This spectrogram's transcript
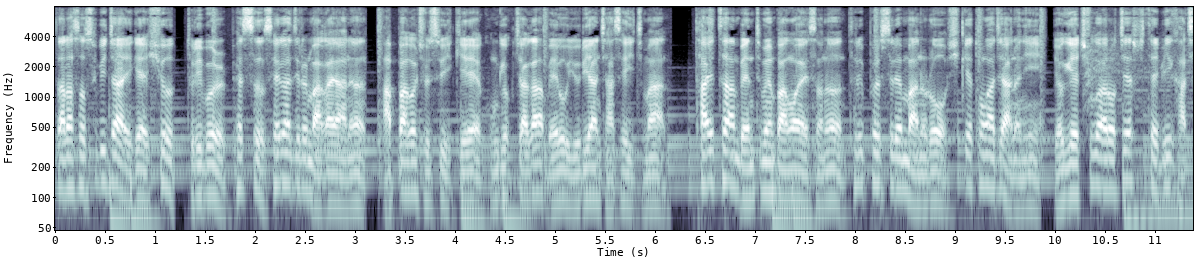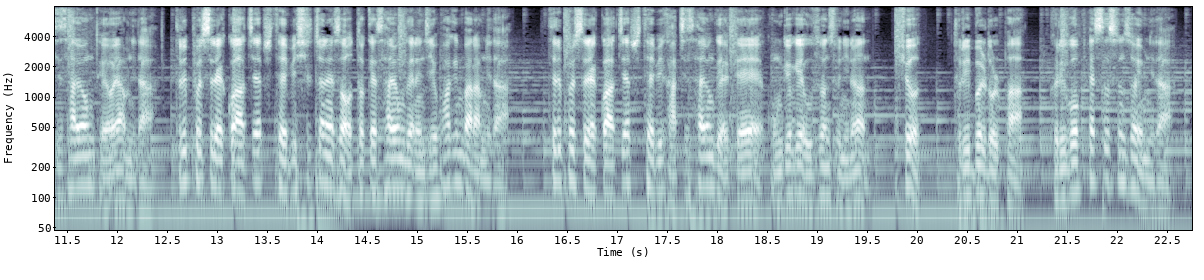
따라서 수비자에게 슛, 드리블, 패스 세 가지를 막아야 하는 압박을 줄 수 있기에 공격자가 매우 유리한 자세이지만 타이트한 맨투맨 방어에서는 triple threat만으로 쉽게 통하지 않으니 여기에 추가로 jab step이 같이 사용되어야 합니다. triple threat과 jab step이 실전에서 어떻게 사용되는지 확인 바랍니다. triple threat과 jab step이 같이 사용될 때 공격의 우선순위는 슛, 드리블 돌파, 그리고 패스 순서입니다.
